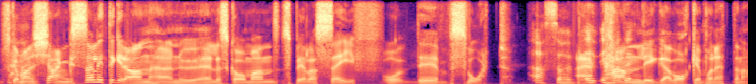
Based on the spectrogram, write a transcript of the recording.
Ska man chansa lite grann här nu eller ska man spela safe? Och det är svårt. Alltså, Äh, vi, kan hade, ligga vaken på nätterna.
